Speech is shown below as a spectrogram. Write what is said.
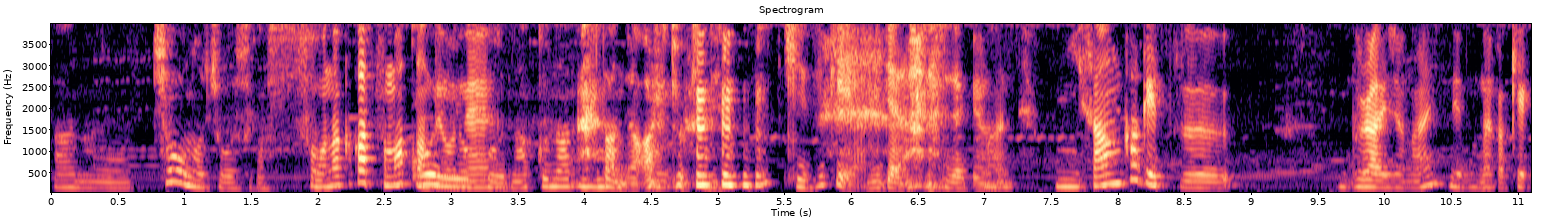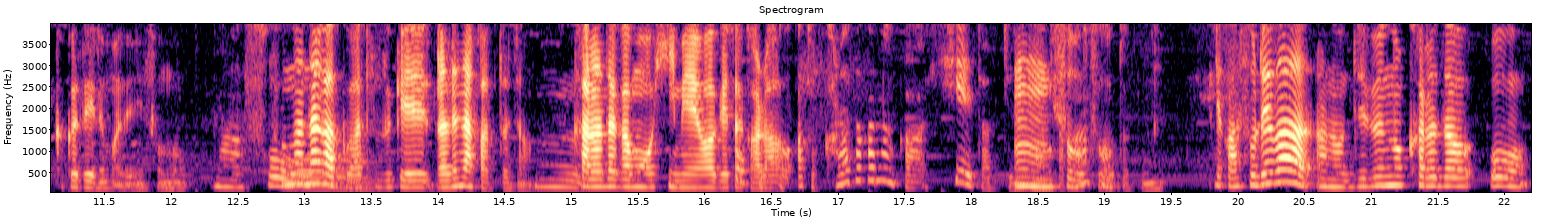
あの腸の調子がすそうお腹が詰まったんだよね。よくなくなったんだよある時ね。気づけやみたいな話だけど、まあ23ヶ月ぐらいじゃない？でもなんか結果が出るまでにそのまあそう。そんな長くは続けられなかったじゃん、うん。体がもう悲鳴を上げたから。あと体がなんか冷えたっていうのがあった。かな、うんそうそう。の時ね。だからそれはあの自分の体を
